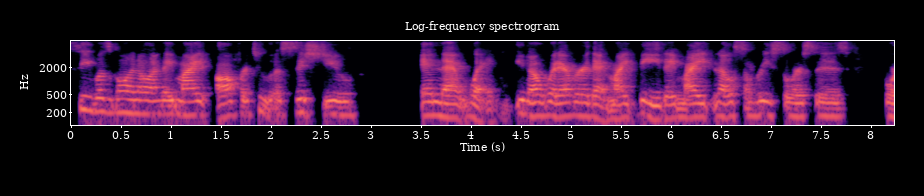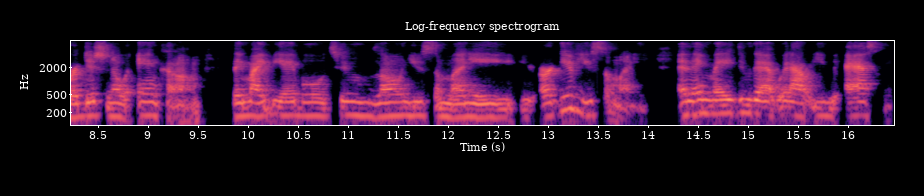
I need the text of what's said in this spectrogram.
see what's going on, they might offer to assist you in that way, you know, whatever that might be. They might know some resources for additional income. They might be able to loan you some money or give you some money. And they may do that without you asking.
